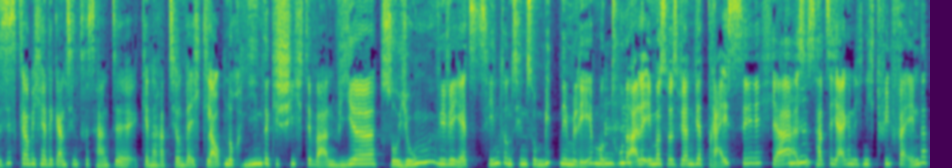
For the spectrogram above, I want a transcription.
es ist, glaube ich, eine ganz interessante Generation, weil ich glaube, noch nie in der Geschichte waren wir so jung, wie wir jetzt sind und sind so mitten im Leben und mhm. tun alle immer so, als wären wir 30. Ja, also mhm. also es hat sich eigentlich nicht viel verändert.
